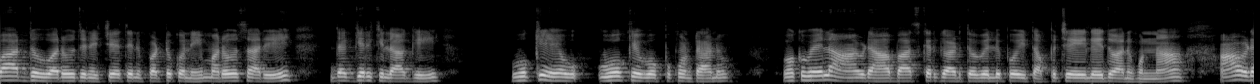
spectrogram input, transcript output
పార్దు వరూధిని చేతిని పట్టుకొని మరోసారి దగ్గరికి లాగి ఓకే ఓకే ఒప్పుకుంటాను. ఒకవేళ ఆవిడ ఆ భాస్కర్ గారితో వెళ్ళిపోయి తప్పు చేయలేదు అనుకున్నా ఆవిడ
